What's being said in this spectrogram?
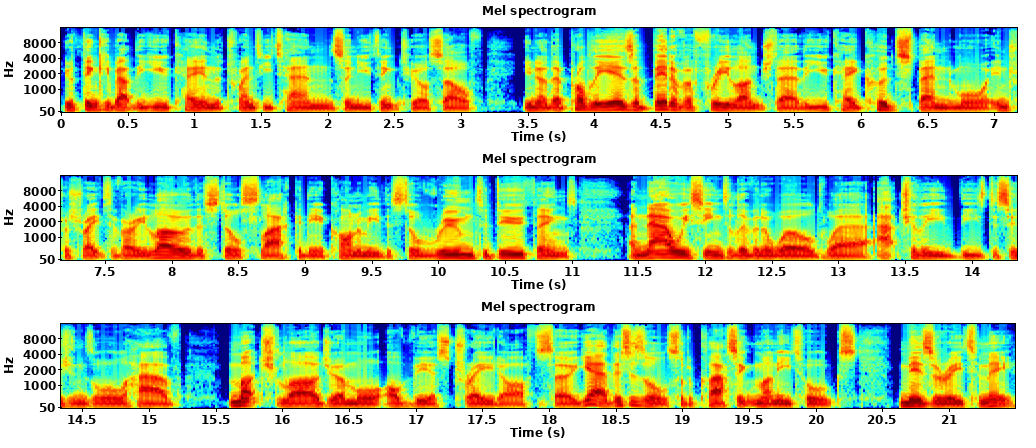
you're thinking about the UK in the 2010s and you think to yourself, you know, there probably is a bit of a free lunch there. The UK could spend more, interest rates are very low, there's still slack in the economy, there's still room to do things. And now we seem to live in a world where actually these decisions all have much larger, more obvious trade offs. So, yeah, this is all sort of classic money talks misery to me.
